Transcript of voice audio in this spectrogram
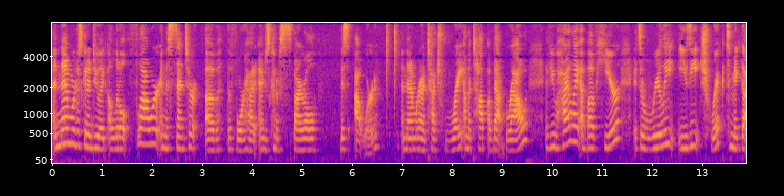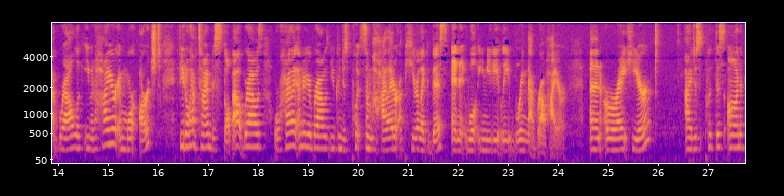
And then we're just going to do like a little flower in the center of the forehead and just kind of spiral this outward and then we're going to touch right on the top of that brow. If you highlight above here, it's a really easy trick to make that brow look even higher and more arched. If you don't have time to sculpt out brows or highlight under your brows, you can just put some highlighter up here like this and it will immediately bring that brow higher. And right here, I just put this on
